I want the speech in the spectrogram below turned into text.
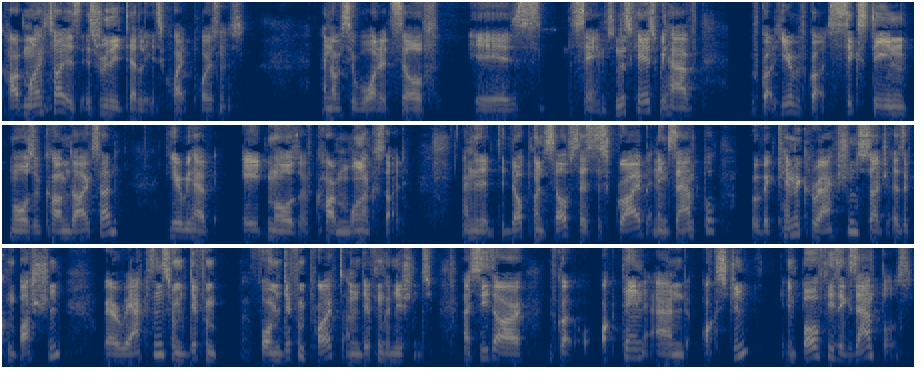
carbon monoxide is, is really deadly. It's quite poisonous. And obviously water itself is the same. So in this case, we have, we've got here, we've got 16 moles of carbon dioxide. Here we have 8 moles of carbon monoxide. And the, the point itself says describe an example of a chemical reaction such as a combustion where reactants from different form different products under different conditions. As these are, we've got octane and oxygen. In both these examples,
